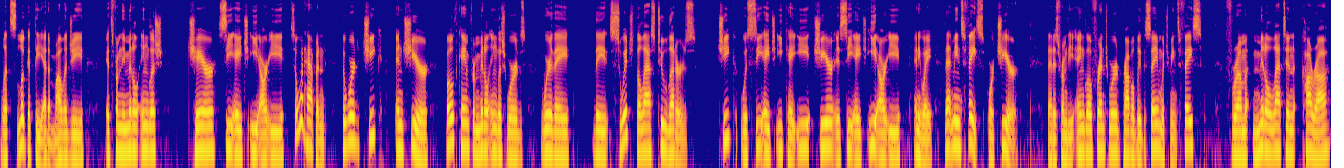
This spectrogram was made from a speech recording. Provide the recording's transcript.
Let's look at the etymology. It's from the Middle English chair, C H E R E. So, what happened? The word cheek and cheer both came from Middle English words where they they switched the last two letters. Cheek was C H E K E, cheer is C H E R E. Anyway, that means face or cheer. That is from the Anglo French word, probably the same, which means face from Middle Latin cara,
